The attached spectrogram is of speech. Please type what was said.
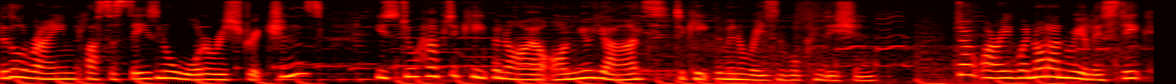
little rain, plus the seasonal water restrictions, you still have to keep an eye on your yards to keep them in a reasonable condition. Don't worry, we're not unrealistic.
